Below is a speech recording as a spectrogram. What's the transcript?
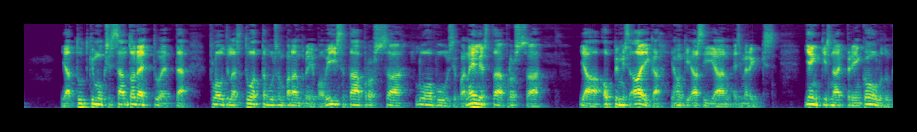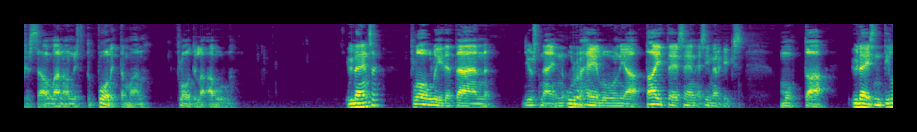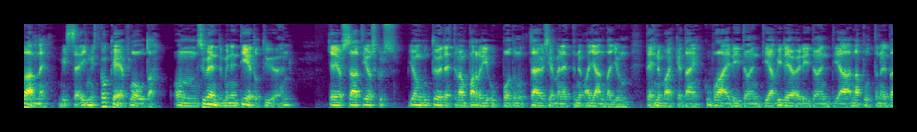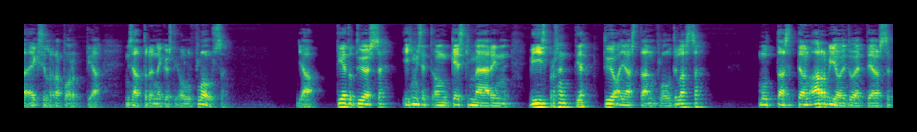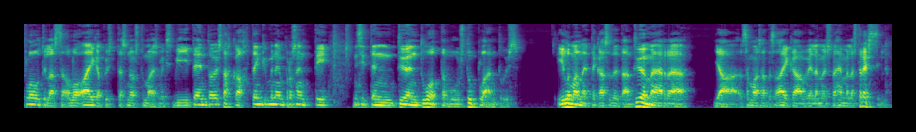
Ja tutkimuksissa on todettu, että Floatilassa tuottavuus on parantunut jopa 500 prossaa, luovuus jopa 400 prossaa, ja oppimisaika johonkin asiaan, esimerkiksi Jenkkisniperin koulutuksessa ollaan onnistuttu puolittamaan Floatilla avulla. Yleensä flow liitetään just näihin urheiluun ja taiteeseen esimerkiksi, mutta yleisin tilanne, missä ihmiset kokee flowta, on syventyminen tietotyöhön. Ja jos sä oot joskus jonkun työtehtävän pari uppoutunut täysin ja menettänyt ajantajun, tehnyt vaikka jotain kuvaeditointia, videoeditointia, naputtanut jotain Excel-raporttia, niin sä oot todennäköisesti ollut flowssa. Ja tietotyössä ihmiset on keskimäärin 5 prosenttia työajastaan floatilassa, mutta sitten on arvioitu, että jos se floatilassa olo aika pystyttäisiin nostamaan esimerkiksi 15-20 prosenttia, niin sitten työn tuottavuus tuplaantuisi. Ilman, että kasvatetaan työmäärää ja sama saataisiin aikaa vielä myös vähemmällä stressillä.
